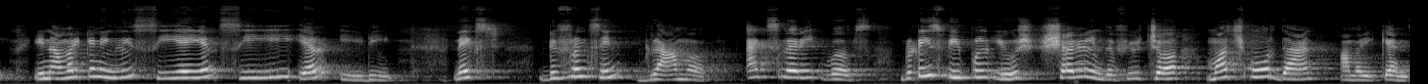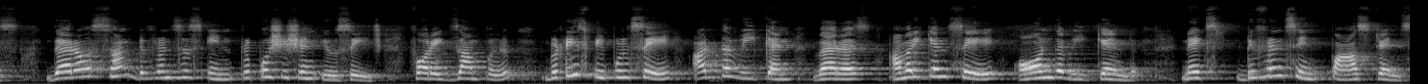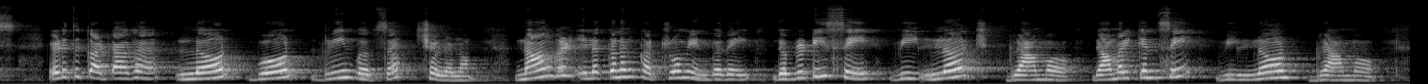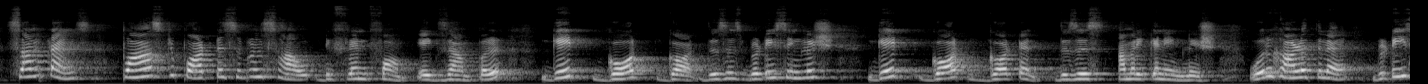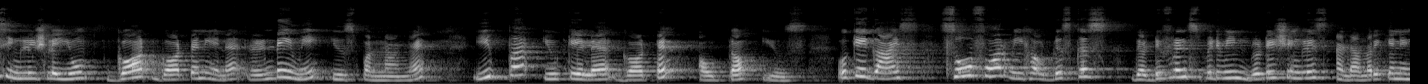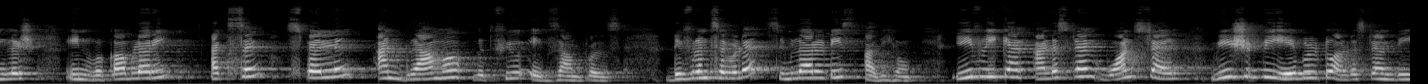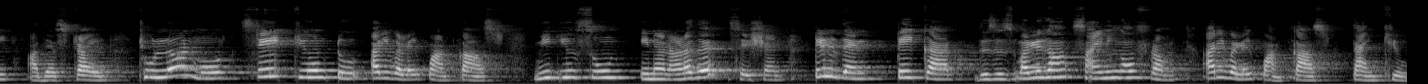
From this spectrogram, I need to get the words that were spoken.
in American English C A N C E L E D next difference in grammar auxiliary verbs. British people use shall in the future much more than Americans. There are some differences in preposition usage. For example, British people say at the weekend, whereas Americans say on the weekend. Next, difference in past tense. எடுத்துக்காட்டாக learn burn dream வெப்ஸை சொல்லலாம் நாங்கள் இலக்கணம் கற்றோம் என்பதை the British say we learnt grammar the American say we learn grammar sometimes past participles have different form example get got got this is british english get got gotten this is american english ஒரு காலத்தில் British இங்கிலீஷ்லேயும் God cotton என ரெண்டையுமே use பண்ணாங்க இப்போ யூகேல gotten out of use okay guys so for we have discuss the difference between British English and American English in vocabulary accent, spelling and grammar with few examples. டிஃப்ரென்ஸை விட similarities அதிகம் if we can understand one style we should be able to understand the other style to learn more stay tuned to arivalai podcast meet you soon in an another session till then take care. This is malika signing off from arivalai podcast. Thank you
